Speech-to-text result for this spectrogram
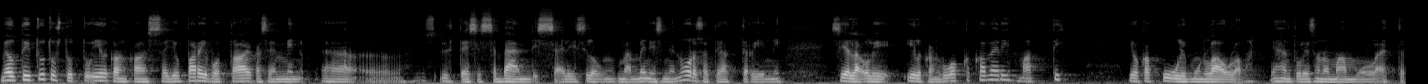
Me oltiin tutustuttu Ilkan kanssa jo pari vuotta aikaisemmin ää, yhteisessä bändissä. Eli silloin kun mä menin sinne nuorisoteatteriin, niin siellä oli Ilkan luokkakaveri Matti, joka kuuli mun laulavan. Ja hän tuli sanomaan mulle, että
